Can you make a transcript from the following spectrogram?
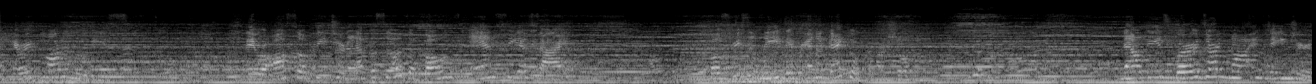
The Harry Potter movies. They were also featured in episodes of Bones and CSI. Most recently, they were in a Geico commercial. Now, these birds are not endangered,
